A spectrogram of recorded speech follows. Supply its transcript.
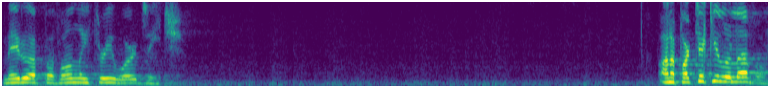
made up of only three words each. On a particular level,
